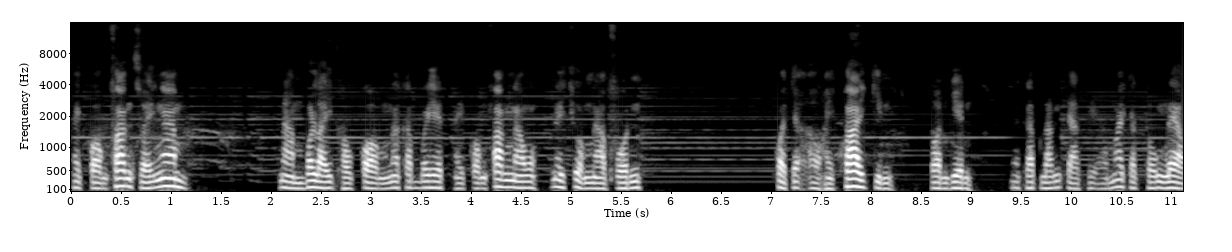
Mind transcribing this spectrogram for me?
ให้กองฟางสวยงามน้ำบไหลเขากองนะครับบ่เฮ็ดให้กองฟางเน่าในช่วงหน้าฝน ก็จะเอาให้ควายกินตอนเย็นนะครับ หลังจากที่เอามาจากทงแล้ว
